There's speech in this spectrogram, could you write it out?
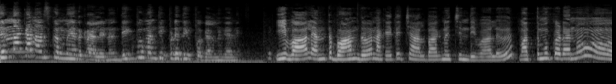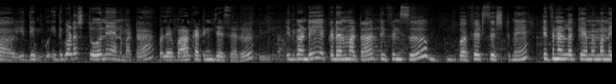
తిన్నాక నడుచుకొని మీదకి రాలేను. దిగిపోమంది ఇప్పుడే దిగిపోగలను గాని. ఈ వాల్ ఎంత బాగుందో నాకైతే చాలా బాగా నచ్చింది ఈ వాల్. మొత్తము కూడాను ఇది ఇది కూడా స్టోనే అన్నమాట. భలే బాగా కటింగ్ చేశారు. ఇదిగోండి ఇక్కడ అనమాట టిఫిన్స్ బఫెట్ సిస్టమే టిఫిన్లోకి ఏమేమన్నా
